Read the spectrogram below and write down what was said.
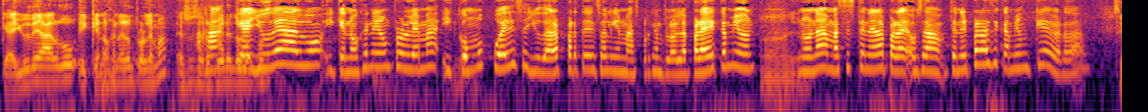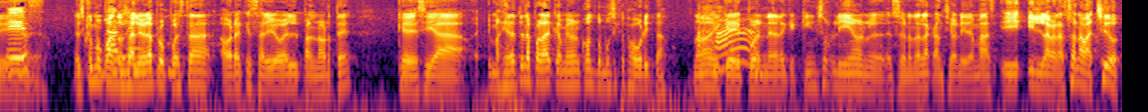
que ayude a algo y que no genere un problema. ¿Eso se Ajá, refiere que ayude a algo y que no genere un problema y cómo puedes ayudar aparte de eso a alguien más. Por ejemplo, la parada de camión, Ah, no nada más es tener la parada, o sea, tener paradas de camión, ¿qué, verdad? Sí, es ya. Es como cuando darle- salió la propuesta, ahora que salió el Pal Norte, que decía, imagínate una parada de camión con tu música favorita, ¿no? Y que ponían de que Kings of Leon, sonando la canción y demás. Y, y la verdad sonaba chido,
